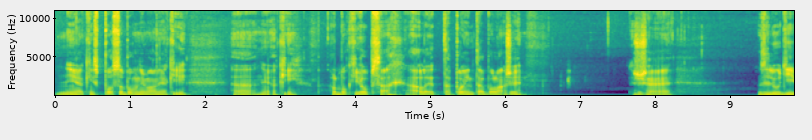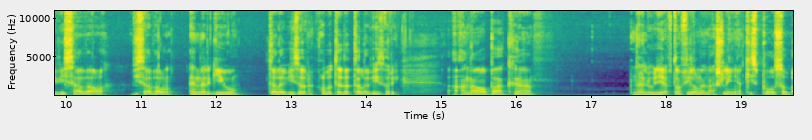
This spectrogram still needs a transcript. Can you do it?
Nejakým spôsobom nemal nejaký, nejaký hlboký obsah, ale tá pointa bola, že, že z ľudí vysával vysával energiu televízor, alebo teda televízory. A naopak e, ľudia v tom filme našli nejaký spôsob,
